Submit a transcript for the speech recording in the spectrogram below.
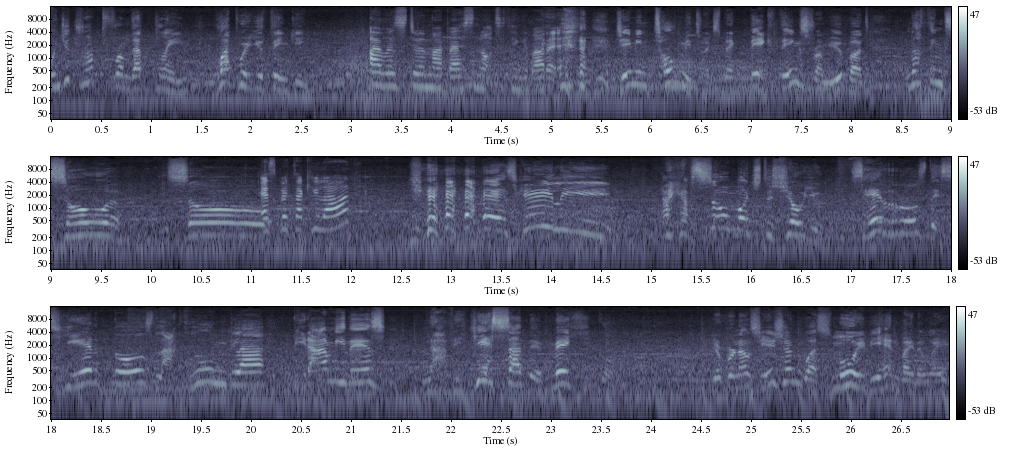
When you dropped from that plane, what were you thinking? I was doing my best not to think about it. Jamie told me to expect big things from you, but nothing so. uh, so. Espectacular? Yes, Haley! I have so much to show you. Cerros, desiertos, la jungla, pirámides, la belleza de México. Your pronunciation was muy bien, by the way.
